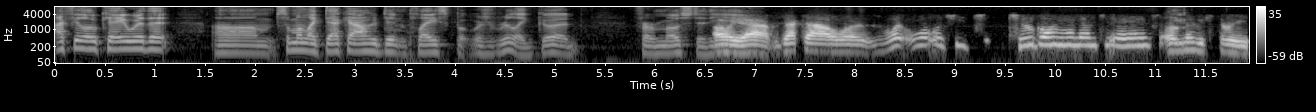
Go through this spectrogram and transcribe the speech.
I feel okay with it. Um, someone like Dechow who didn't place but was really good for most of the. Oh year. yeah, Dechow was what? What was he? T- two going into NCAAs or He- maybe three?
